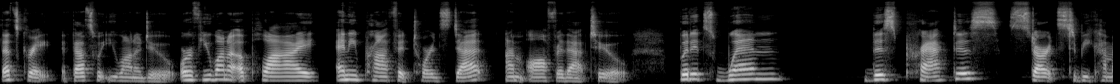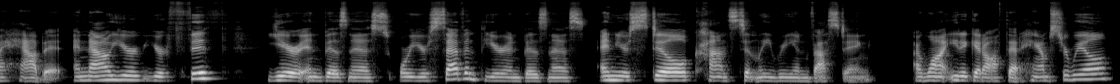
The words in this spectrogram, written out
that's great if that's what you want to do. Or if you want to apply any profit towards debt, I'm all for that too. But it's when this practice starts to become a habit and now you're your fifth year in business or your seventh year in business and you're still constantly reinvesting. I want you to get off that hamster wheel.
